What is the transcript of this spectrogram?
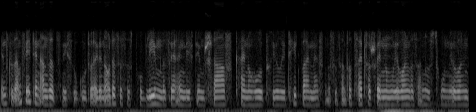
insgesamt finde ich den Ansatz nicht so gut, weil genau das ist das Problem, dass wir eigentlich dem Schlaf keine hohe Priorität beimessen. Das ist einfach Zeitverschwendung. Wir wollen was anderes tun. Wir wollen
